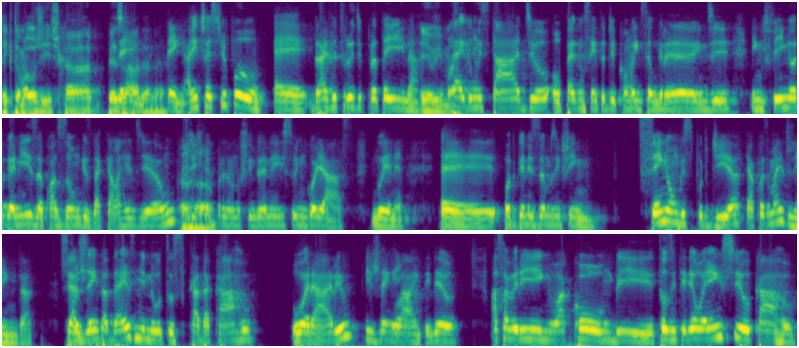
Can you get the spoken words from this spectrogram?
Tem que ter uma logística pesada, tem, né? Tem. A gente faz tipo é, drive-thru de proteína. Eu imagino. Pega um estádio ou pega um centro de convenção grande, enfim, organiza com as ONGs daquela região. Uhum. A gente tem, por exemplo, no fim do ano isso em Goiás, em Goiânia. É, organizamos, enfim, 100 ONGs por dia. É a coisa mais linda. Você agenda 10 minutos cada carro, o horário, e vem lá, entendeu? a Saveirinho, a Kombi, todos, entendeu? Enche o carro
